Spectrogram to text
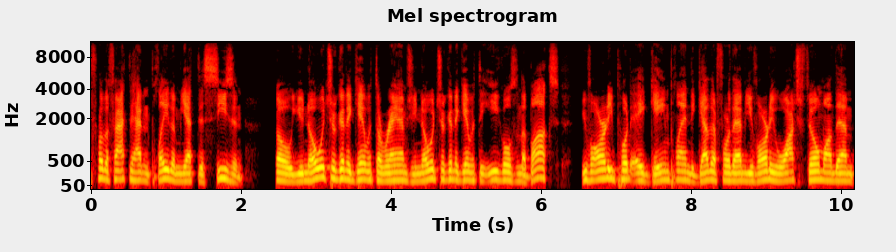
for the fact they hadn't played them yet this season. So you know what you're going to get with the Rams. You know what you're going to get with the Eagles and the Bucks. You've already put a game plan together for them. You've already watched film on them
